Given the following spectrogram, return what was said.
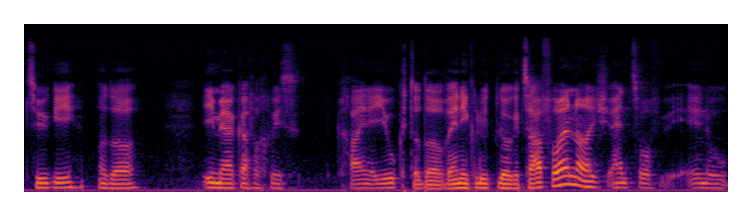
Züge oder ich merke einfach, wie es keine juckt oder wenig Leute schauen es an. Vorher ist- haben zwar eh noch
